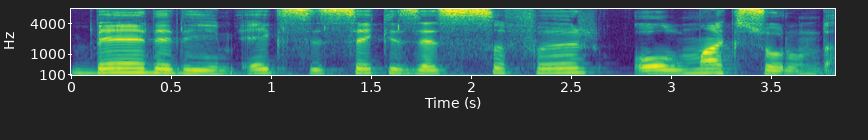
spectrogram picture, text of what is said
B dediğim eksi 8'e 0 olmak zorunda.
